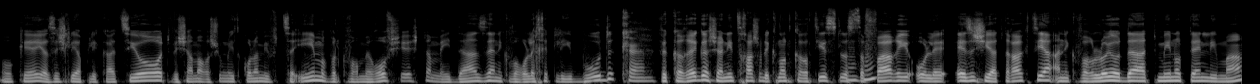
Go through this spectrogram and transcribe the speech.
אוקיי, אז יש לי אפליקציות, ושם רשום לי את כל המבצעים, אבל כבר מרוב שיש את המידע הזה, אני כבר הולכת לאיבוד. כן. וכרגע, שאני צריכה עכשיו לקנות כרטיס mm-hmm. לספארי או לאיזושהי אטרקציה, אני כבר לא יודעת מי נותן לי מה.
